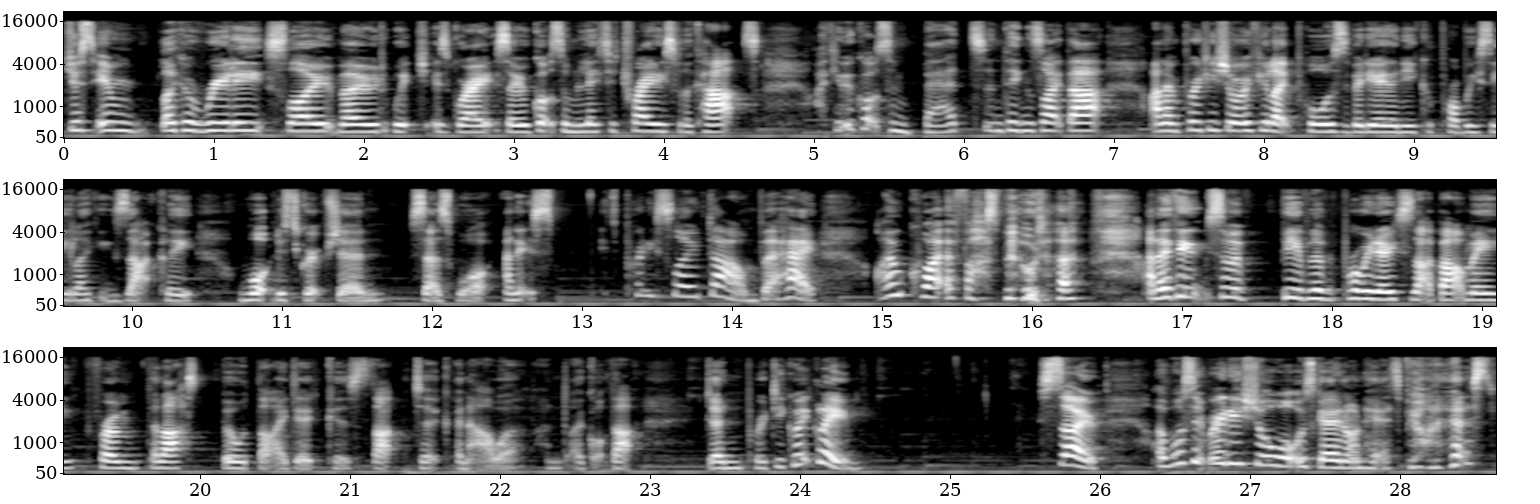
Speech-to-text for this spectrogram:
just in like a really slow mode, which is great. So we've got some litter trays for the cats. I think we've got some beds and things like that. And I'm pretty sure if you like pause the video, then you could probably see like exactly what description says what. And it's pretty slowed down. But hey, I'm quite a fast builder. And I think some of people have probably noticed that about me from the last build that I did because that took an hour and I got that done pretty quickly. So I wasn't really sure what was going on here, to be honest.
